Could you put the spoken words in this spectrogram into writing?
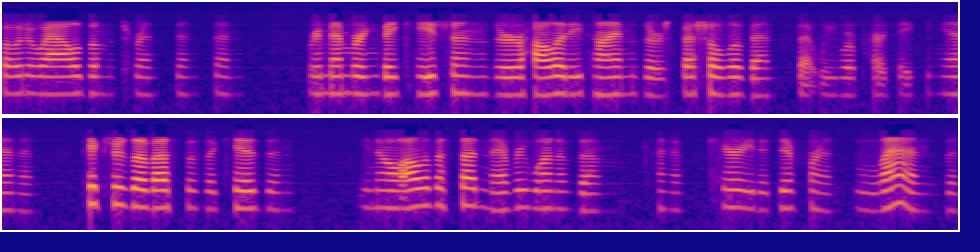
photo albums, for instance, and remembering vacations or holiday times or special events that we were partaking in. And pictures of us as the kids, and you know, all of a sudden, every one of them kind of carried a different lens in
